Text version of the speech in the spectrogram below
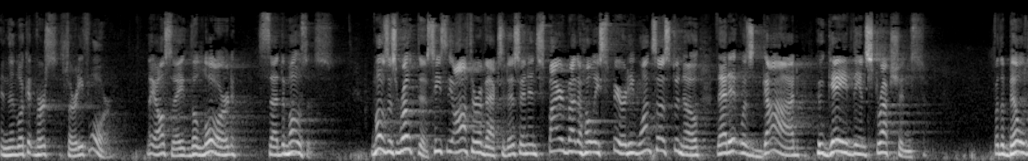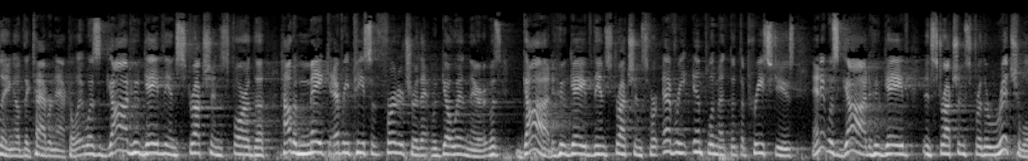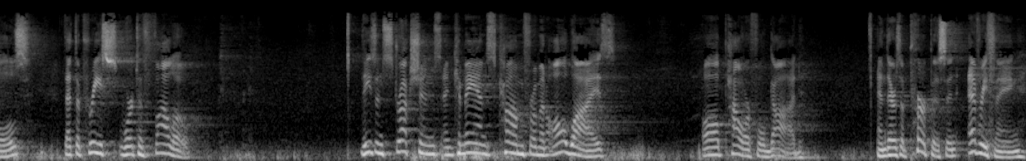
and then look at verse 34. They all say, The Lord said to Moses. Moses wrote this. He's the author of Exodus, and inspired by the Holy Spirit, he wants us to know that it was God who gave the instructions for the building of the tabernacle. It was God who gave the instructions for the how to make every piece of furniture that would go in there. It was God who gave the instructions for every implement that the priests used, and it was God who gave instructions for the rituals that the priests were to follow. These instructions and commands come from an all-wise, all-powerful God and there's a purpose in everything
